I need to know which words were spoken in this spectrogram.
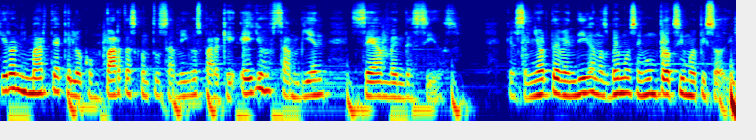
quiero animarte a que lo compartas con tus amigos para que ellos también sean bendecidos. Que el Señor te bendiga, nos vemos en un próximo episodio.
